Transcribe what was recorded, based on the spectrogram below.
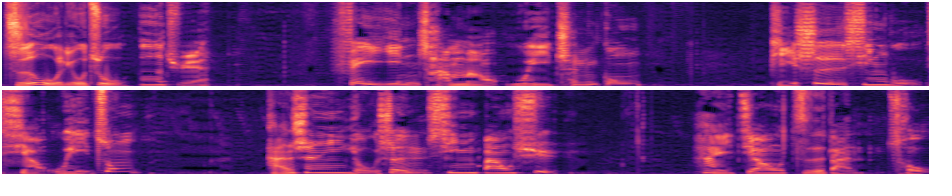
子午流注歌诀：肺银长卯未成功，脾是心午小未中，寒生有肾心包虚，亥交子胆丑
